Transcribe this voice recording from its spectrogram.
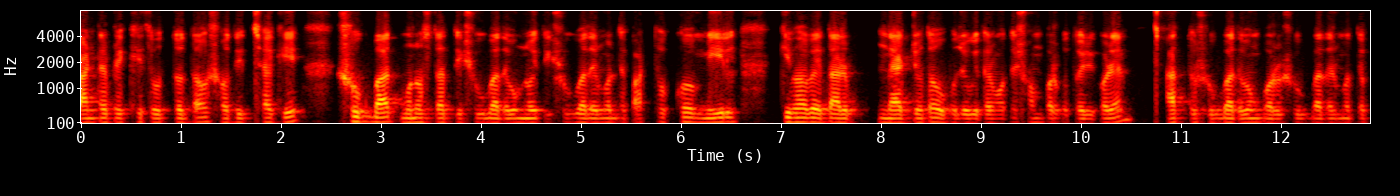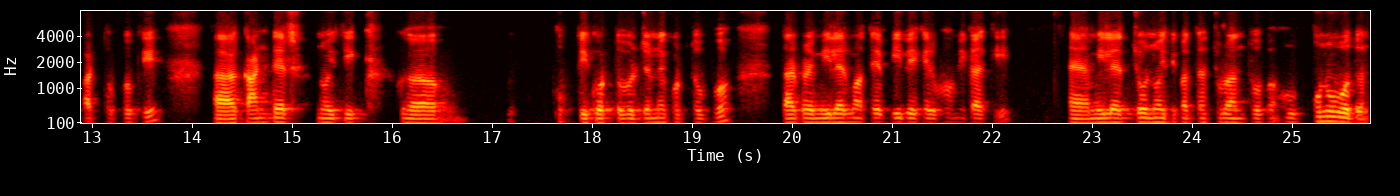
কান্টের প্রেক্ষিতে উত্তর দাও। সদিচ্ছা কি? সুখবাদ, মনস্তাত্ত্বিক সুখবাদ এবং নৈতিক সুখবাদের মধ্যে পার্থক্য, মিল, কীভাবে তার ন্যায্যতা, উপযোগিতার মধ্যে সম্পর্ক তৈরি করেন? আত্মসুখবাদ এবং পরসুখবাদের মধ্যে পার্থক্য কি? কান্টের নৈতিক উক্তি কর্তব্যের জন্য কর্তব্য। তারপরে মিলের মতে বিবেকের ভূমিকা কি? মিলের নৈতিকতার চূড়ান্ত অনুমোদন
